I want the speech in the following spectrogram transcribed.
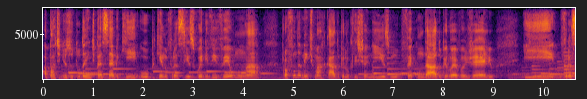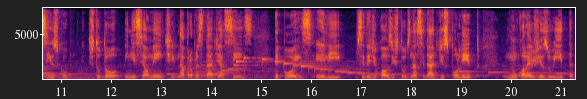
A partir disso tudo, a gente percebe que o pequeno Francisco ele viveu num lar profundamente marcado pelo cristianismo, fecundado pelo evangelho, e Francisco Estudou inicialmente na própria cidade de Assis, depois ele se dedicou aos estudos na cidade de Spoleto, num colégio jesuíta.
